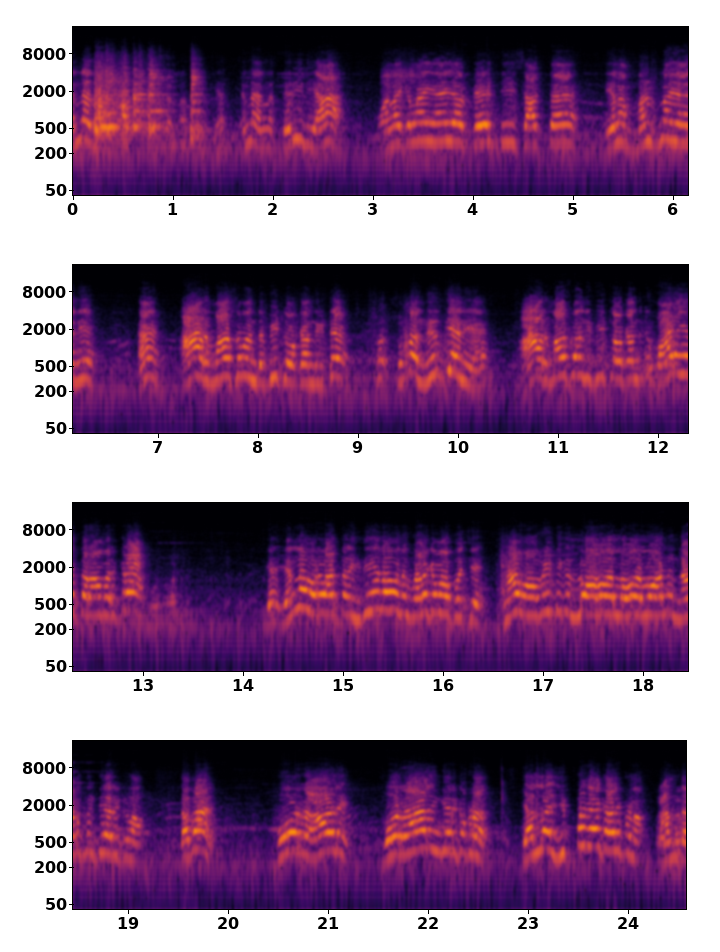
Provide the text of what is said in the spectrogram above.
என்னது? என்ன என்ன தெரியலையா? உனக்கெல்லாம் ஏன் பேட்டி சட்டை? நீ எல்லாம் மனுஷனா ஏன் நீ? ஆறு மாசமா அந்த வீட்டுல உட்காந்துக்கிட்டு சும்மா நிறுத்தியா நீ? ஆறு மாசம் அந்த வீட்டுல உட்காந்துட்டு வாடகை தராம இருக்கிற? என்ன ஒரு வார்த்தை? இதே தான் உனக்கு விளக்கமா போச்சு. நான் உன் வீட்டுக்கு லோ லோ லோன்னு நடந்துட்டே இருக்கலாம். தபார் ஒரு ஆளு ஒரு ஆள் இங்க இருக்கக்கூடாது எல்லாம் இப்பவே காலி பண்ணும் அந்த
